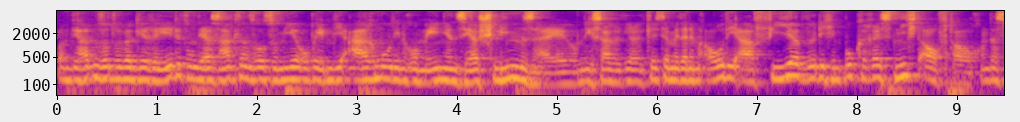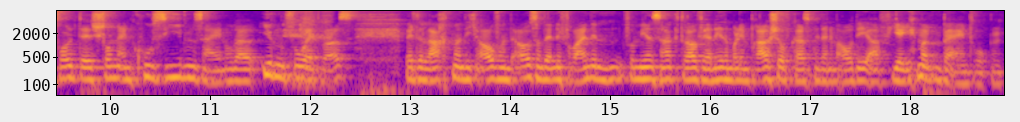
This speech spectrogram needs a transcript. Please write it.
Und wir hatten so drüber geredet und er sagt dann so zu mir, ob eben die Armut in Rumänien sehr schlimm sei. Und ich sage, Christian, mit einem Audi A4 würde ich in Bukarest nicht auftauchen. Das sollte schon ein Q7 sein oder irgend so etwas, weil da lacht man dich auf und aus. Und eine Freundin von mir sagt drauf, ja, nicht einmal im Braschow kannst mit einem Audi A4 jemanden beeindrucken.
